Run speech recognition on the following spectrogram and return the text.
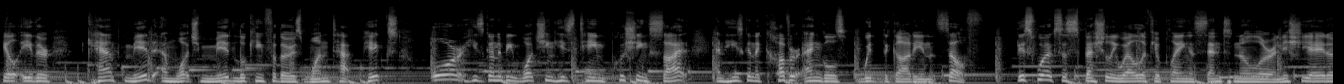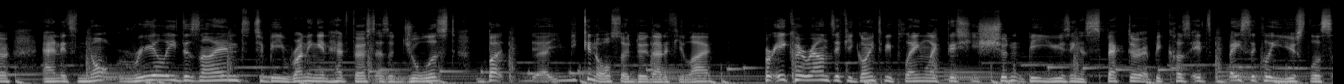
He'll either camp mid and watch mid looking for those one tap picks or he's going to be watching his team pushing site and he's going to cover angles with the Guardian itself. This works especially well if you're playing a Sentinel or Initiator, and it's not really designed to be running in headfirst as a duelist, but uh, you can also do that if you like. For eco rounds, if you're going to be playing like this, you shouldn't be using a Spectre because it's basically useless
